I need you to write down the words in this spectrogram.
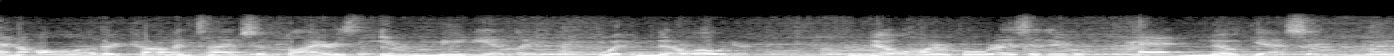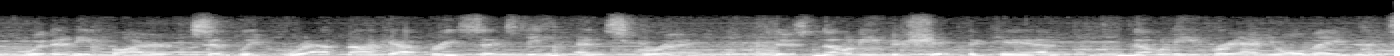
and all other common types of fires immediately with no odor, no harmful residue, and no guessing. With any fire, simply grab Knockout 360 and spray. There's no need to shake the can, no need for annual maintenance,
